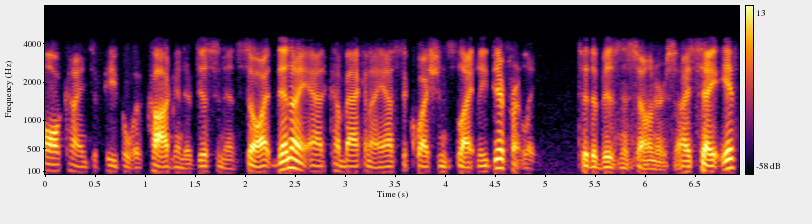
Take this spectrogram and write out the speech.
all kinds of people with cognitive dissonance. So I, then I add, come back and I ask the question slightly differently to the business owners. I say, if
